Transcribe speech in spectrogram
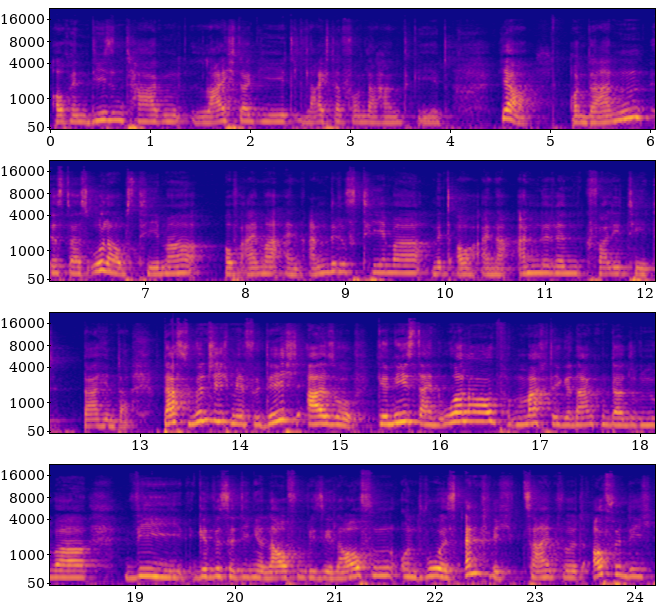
auch in diesen Tagen leichter geht, leichter von der Hand geht. Ja, und dann ist das Urlaubsthema auf einmal ein anderes Thema mit auch einer anderen Qualität dahinter. Das wünsche ich mir für dich. Also genieß deinen Urlaub, mach dir Gedanken darüber, wie gewisse Dinge laufen, wie sie laufen und wo es endlich Zeit wird, auch für dich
